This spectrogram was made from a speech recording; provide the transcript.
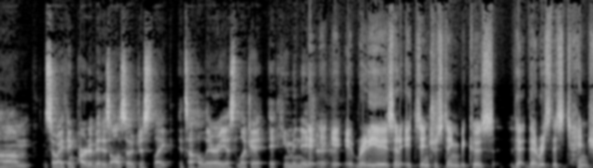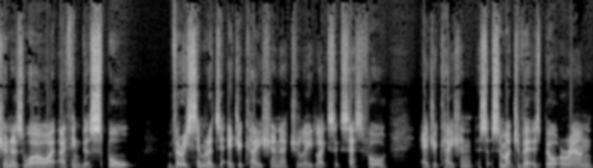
Um, so I think part of it is also just like it's a hilarious look at, at human nature. It, it, it really is, and it's interesting because th- there is this tension as well. I, I, think that sport, very similar to education, actually, like successful education, so, so much of it is built around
